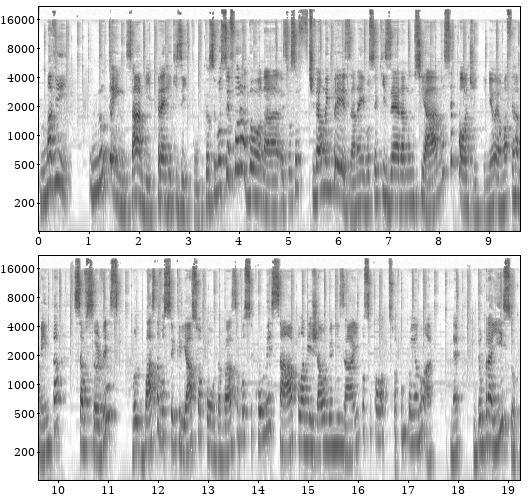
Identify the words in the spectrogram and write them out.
Mavi, não tem, sabe, pré-requisito. Então, se você for a dona, se você tiver uma empresa, né, e você quiser anunciar, você pode, entendeu? É uma ferramenta self-service Basta você criar sua conta, basta você começar a planejar, organizar e você coloca sua campanha no ar. Né? Então, para isso,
